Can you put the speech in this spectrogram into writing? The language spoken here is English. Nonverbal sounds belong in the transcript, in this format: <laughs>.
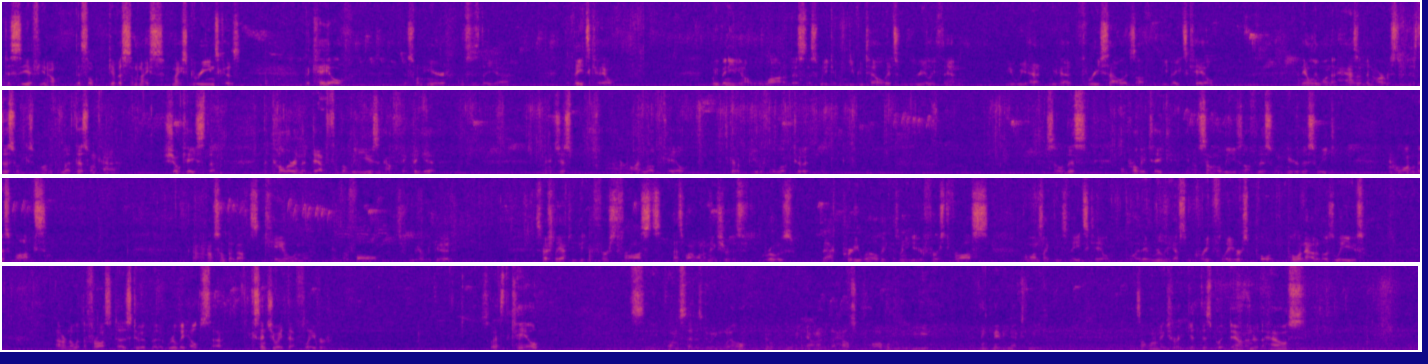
To see if, you know, this will give us some nice nice greens because the kale, this one here, this is the, uh, the Vates kale. We've been eating a lot of this this week. I mean, you can tell it's really thin. We, we had, we've had three salads off of the Vates kale the only one that hasn't been harvested is this one because we wanted to let this one kind of showcase the, the color and the depth of the leaves and how thick they get. And it's just, I don't know, I love kale. It's got a beautiful look to it. So this, we'll probably take, you know, some of the leaves off this one here this week and along this box. I don't know, something about this kale in the, in the fall. It's really good. Especially after you get your first frosts. That's why I want to make sure this grows back pretty well because when you get your first frosts, the ones like these Vates kale, boy, they really have some great flavors pulling, pulling out of those leaves. I don't know what the frost does to it, but it really helps uh, accentuate that flavor. So that's the kale. Let's see, poinsettia is doing well. It'll be moving down under the house probably, I think maybe next week. So I want to make sure I get this put down under the house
